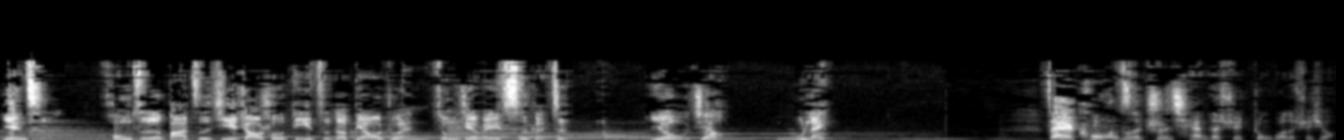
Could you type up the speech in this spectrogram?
因此，孔子把自己招收弟子的标准总结为四个字：有教无类。在孔子之前的学中国的学校，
